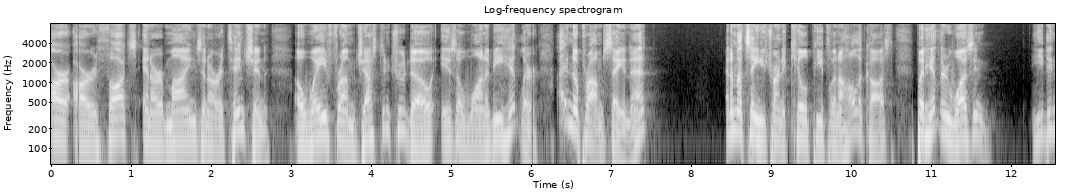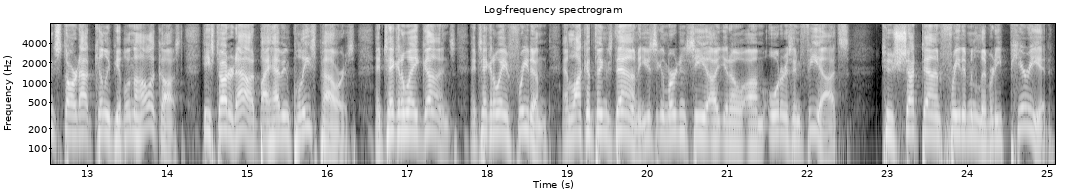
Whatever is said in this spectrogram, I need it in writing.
our, our thoughts and our minds and our attention away from Justin Trudeau is a wannabe Hitler. I have no problem saying that. And I'm not saying he's trying to kill people in a Holocaust, but Hitler wasn't he didn't start out killing people in the Holocaust. He started out by having police powers and taking away guns and taking away freedom and locking things down and using emergency, uh, you know, um, orders and fiats to shut down freedom and liberty. Period.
